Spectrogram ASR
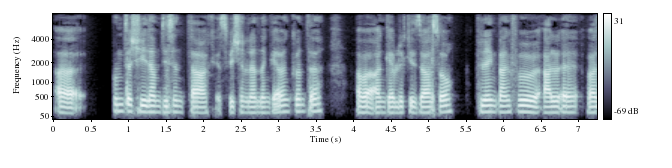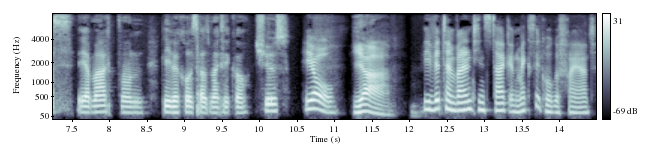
äh, Unterschiede an diesem Tag zwischen Ländern geben könnte, aber angeblich ist das so. Vielen Dank für alles, was ihr macht und liebe Grüße aus Mexiko. Tschüss. Jo. Ja. Wie wird denn Valentinstag in Mexiko gefeiert?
